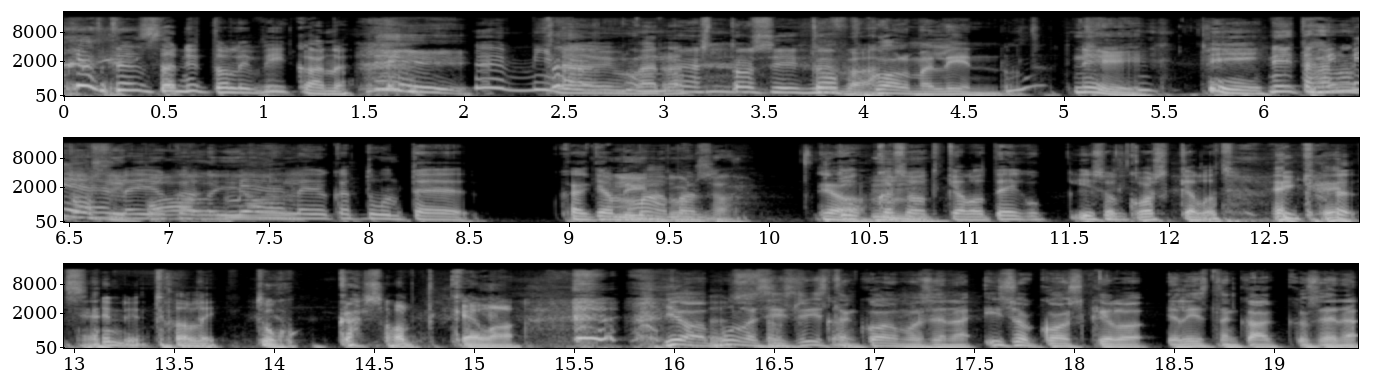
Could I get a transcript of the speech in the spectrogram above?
Mikä tässä nyt oli vikana? Niin. En minä ymmärrä. Tosi Top hyvä. kolme linnut. Niin. Niin. Niitähän niin on tosi miehelle, joka, paljon. Miehelle, joka tuntee kaiken Lintunsa. maailman Joo. tukkasotkelot, ei kun ison koskelot. Mikä se nyt oli? Tukkasotkela. Joo, mulla siis listan kolmosena Iso Koskelo ja listan kakkosena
